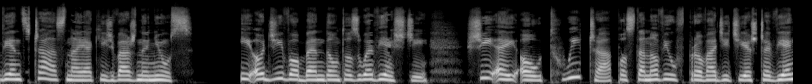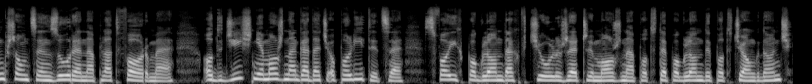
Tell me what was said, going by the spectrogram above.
więc czas na jakiś ważny news. I o dziwo będą to złe wieści. CAO Twitcha postanowił wprowadzić jeszcze większą cenzurę na platformę. Od dziś nie można gadać o polityce, swoich poglądach w ciul rzeczy można pod te poglądy podciągnąć,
